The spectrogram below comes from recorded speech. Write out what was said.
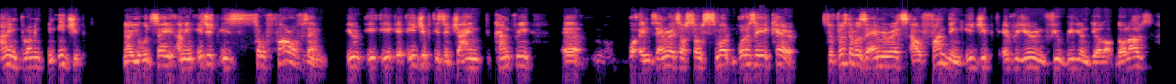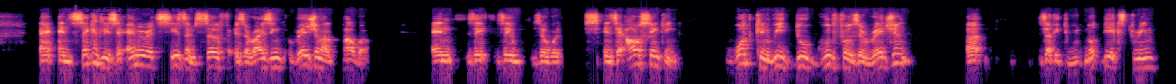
unemployment in Egypt. Now, you would say, I mean, Egypt is so far off them. Egypt is a giant country, uh, and the Emirates are so small. What do they care? So, first of all, the Emirates are funding Egypt every year in a few billion dollars. And, and secondly, the Emirates sees themselves as a rising regional power. And they, they, they, were, and they are thinking, what can we do good for the region uh, that it would not be extreme?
